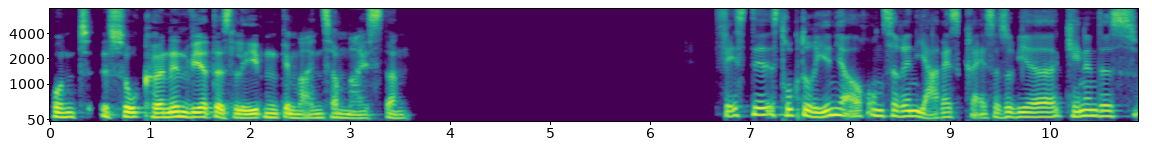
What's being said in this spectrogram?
Und so können wir das Leben gemeinsam meistern. Feste strukturieren ja auch unseren Jahreskreis. Also wir kennen das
